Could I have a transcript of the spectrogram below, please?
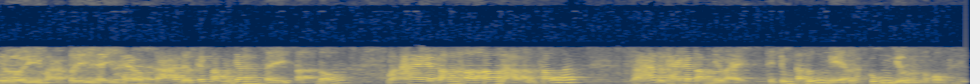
người mà tùy hỷ theo xả được cái tâm ganh tị, tật đố mà hai cái tâm đó, tâm nào cũng xấu hết. Xả được hai cái tâm như vậy, thì chúng ta đúng nghĩa là cúng dường và bố thí.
